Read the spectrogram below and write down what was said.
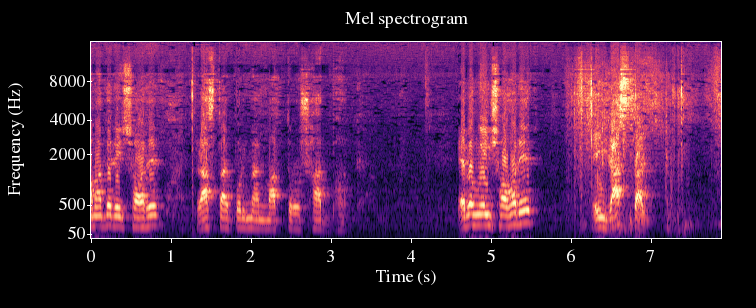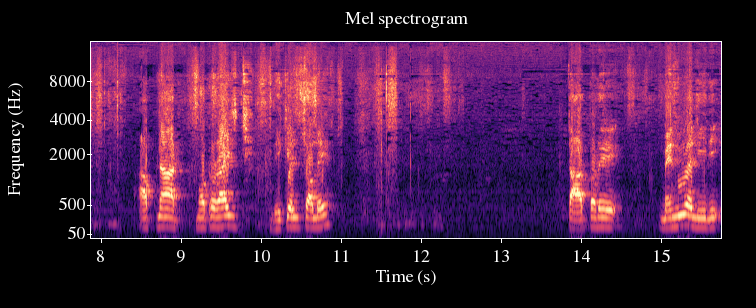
আমাদের এই শহরের রাস্তার পরিমাণ মাত্র সাত ভাগ। এবং এই শহরের এই রাস্তায় আপনার মোটরাইজড ভেহিকেল চলে। তারপরে ম্যানুয়ালি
